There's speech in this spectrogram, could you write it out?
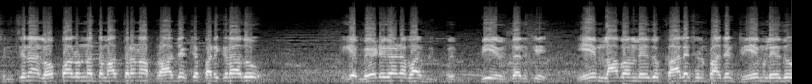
చిన్న చిన్న లోపాలు ఉన్నంత మాత్రాన ప్రాజెక్ట్ పనికిరాదు. ఇక మేడుగాడ దానికి ఏం లాభం లేదు. కాళేశ్వరం ప్రాజెక్ట్ ఏం లేదు.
